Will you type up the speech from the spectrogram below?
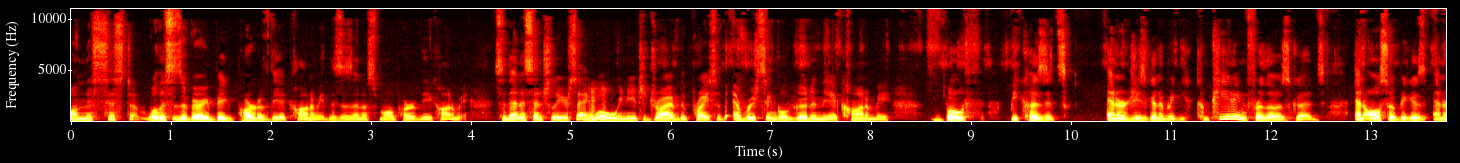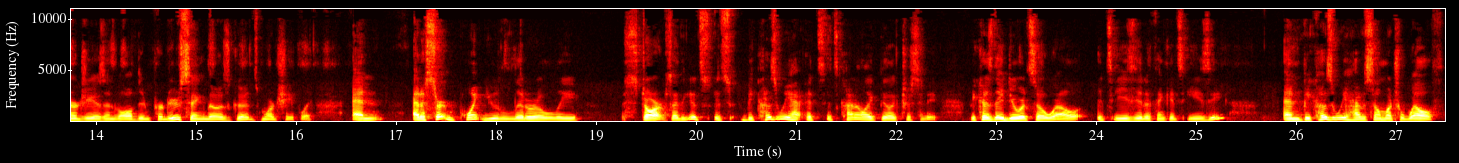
on this system. Well, this is a very big part of the economy. This isn't a small part of the economy. So then essentially you're saying, well, we need to drive the price of every single good in the economy, both because it's energy is going to be competing for those goods and also because energy is involved in producing those goods more cheaply. And at a certain point you literally starves. I think it's it's because we have it's it's kind of like the electricity because they do it so well. It's easy to think it's easy, and because we have so much wealth,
